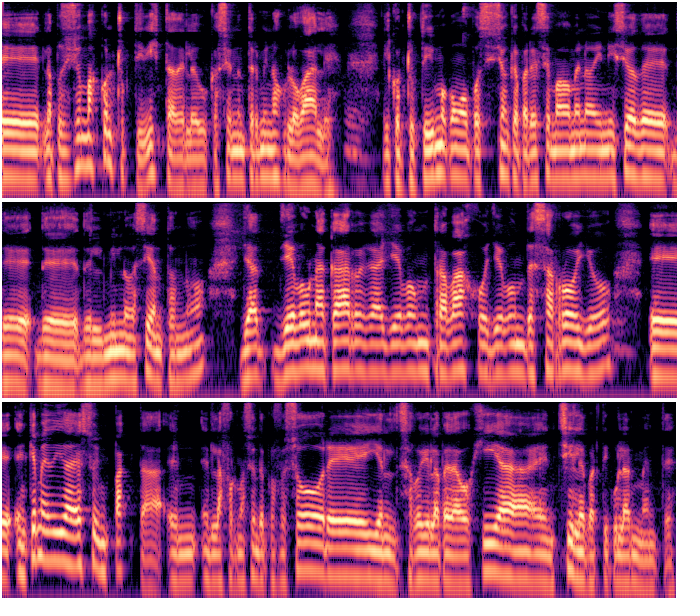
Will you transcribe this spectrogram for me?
eh, la posición más constructivista de la educación en términos globales. Mm. El constructivismo como posición que aparece más o menos a inicios de, del 1900, ¿no? Ya lleva una carga, lleva un trabajo, lleva un desarrollo. Eh, ¿En qué medida eso impacta en, la formación de profesores y en el desarrollo de la pedagogía en Chile particularmente?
